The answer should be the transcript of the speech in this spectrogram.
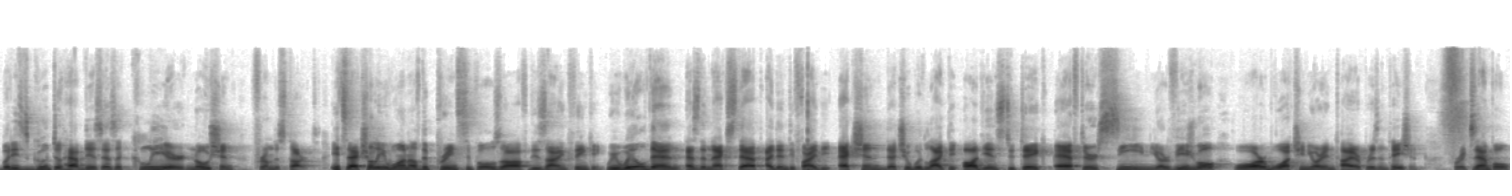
but it's good to have this as a clear notion from the start. It's actually one of the principles of design thinking. We will then, as the next step, identify the action that you would like the audience to take after seeing your visual or watching your entire presentation. For example,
